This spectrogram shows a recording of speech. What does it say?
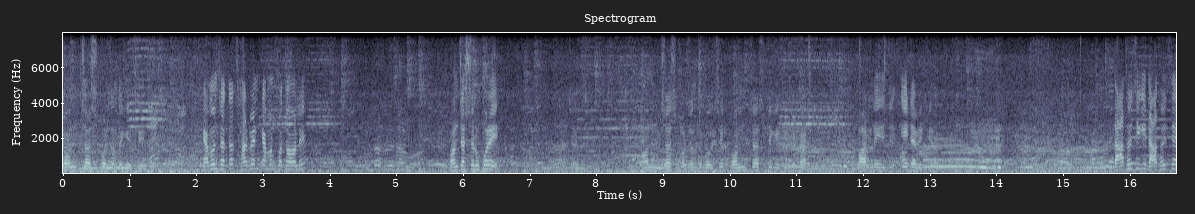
পঞ্চাশ পর্যন্ত গেছে। কেমন চাচা, ছাড়বেন কেমন কত হলে? পঞ্চাশের উপরে? পঞ্চাশ পর্যন্ত বলছে পঞ্চাশ থেকে কিছুটা বাড়লে এই যে এইটা বিক্রি হবে। দাঁত হয়েছে কি? দাঁত হয়েছে?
